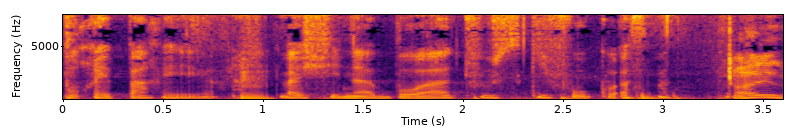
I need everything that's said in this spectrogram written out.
pour réparer, Hmm. machine à bois, tout ce qu'il faut quoi. Ah oui,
